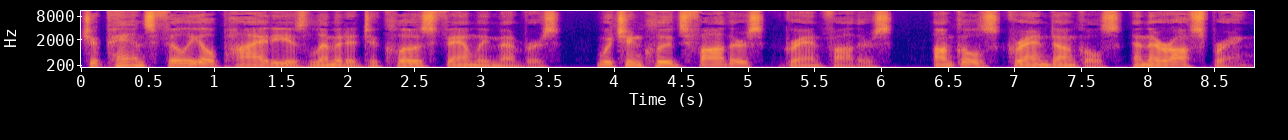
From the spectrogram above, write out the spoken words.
Japan's filial piety is limited to close family members, which includes fathers, grandfathers, uncles, granduncles, and their offspring.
